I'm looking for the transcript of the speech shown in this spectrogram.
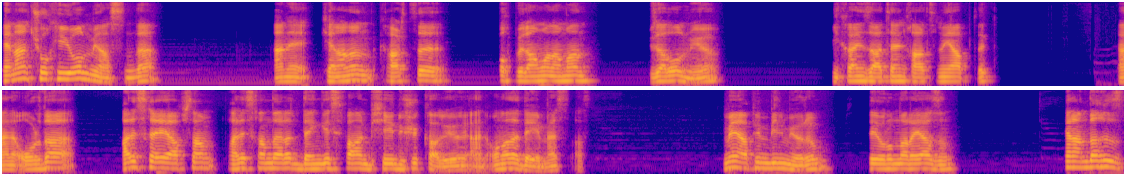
Kenan çok iyi olmuyor aslında. Hani Kenan'ın kartı çok böyle aman aman güzel olmuyor. İlkay'ın zaten kartını yaptık. Yani orada Taliska'ya yapsam Taliska'nın da arada dengesi falan bir şey düşük kalıyor. Yani ona da değmez aslında. Kime yapayım bilmiyorum. Size yorumlara yazın. Kenan'da hız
